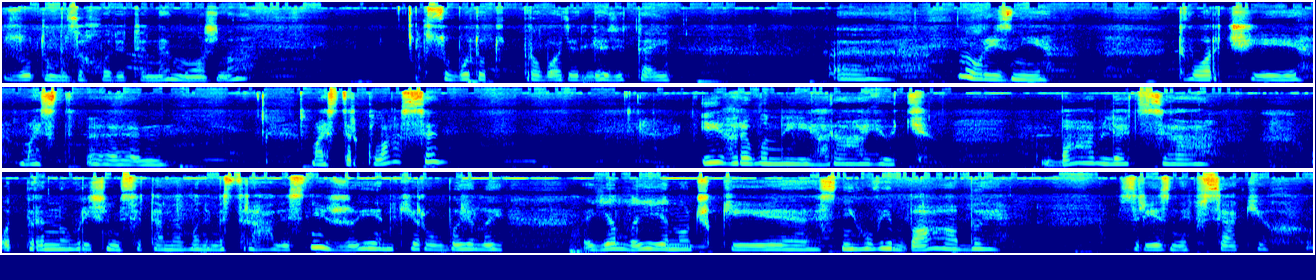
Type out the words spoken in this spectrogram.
Зутому заходити не можна. В суботу тут проводять для дітей е, ну, різні творчі е, майстер-класи. Ігри вони грають, бавляться. От перед новорічними святами вони вистригали сніжинки, робили ялиночки, снігові баби з різних всяких е,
